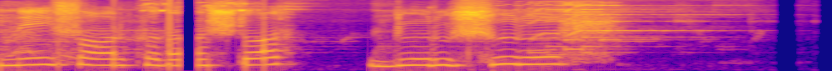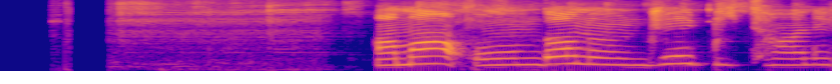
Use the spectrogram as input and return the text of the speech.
Neyse arkadaşlar. Görüşürüz. Ama ondan önce bir tane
